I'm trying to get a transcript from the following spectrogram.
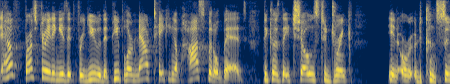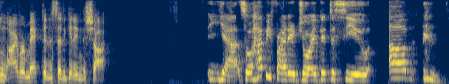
How frustrating is it for you that people are now taking up hospital beds because they chose to drink in or consume ivermectin instead of getting the shot? Yeah. So happy Friday, Joy. Good to see you. Um,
